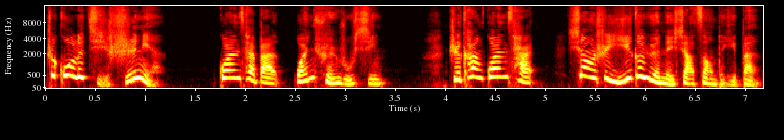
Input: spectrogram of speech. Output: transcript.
这过了几十年，棺材板完全如新，只看棺材像是一个月内下葬的一般。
